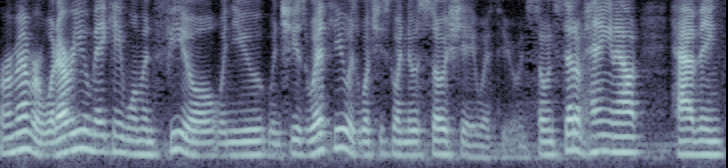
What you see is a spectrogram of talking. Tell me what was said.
Remember, whatever you make a woman feel when you when she is with you is what she's going to associate with you. And so instead of hanging out, having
